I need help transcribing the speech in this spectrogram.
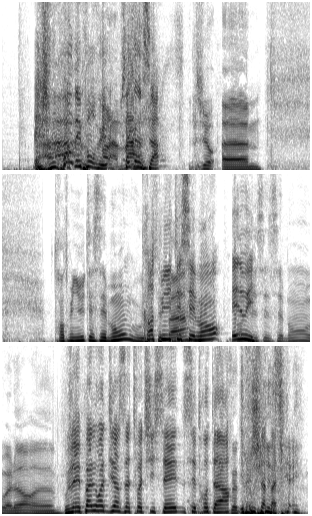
Je vous prends dépourvu. Ah, c'est comme ça. Dur. Euh, 30 minutes et c'est bon ou je 30 sais minutes pas et c'est bon. 30 Edoui. minutes et c'est bon ou alors. euh, Vous n'avez pas le droit de dire That's what she said, c'est trop tard. That's Il faut que ça what passe.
